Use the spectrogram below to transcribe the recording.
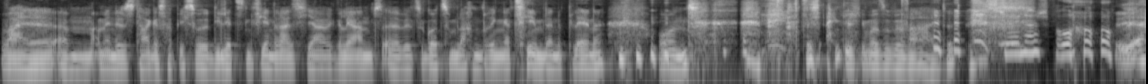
weil ähm, am Ende des Tages habe ich so die letzten 34 Jahre gelernt, äh, willst du Gott zum Lachen bringen, erzähl ihm deine Pläne. Und hat sich eigentlich immer so bewahrheitet. Schöner Spruch. Ja.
